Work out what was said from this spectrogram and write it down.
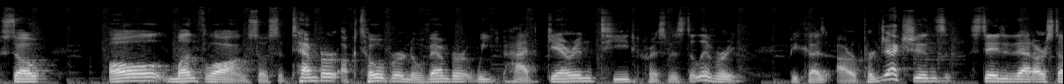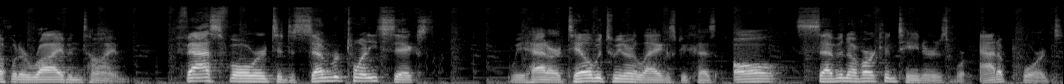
So, all month long. So September, October, November, we had guaranteed Christmas delivery because our projections stated that our stuff would arrive in time. Fast forward to December 26th, we had our tail between our legs because all seven of our containers were at a port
